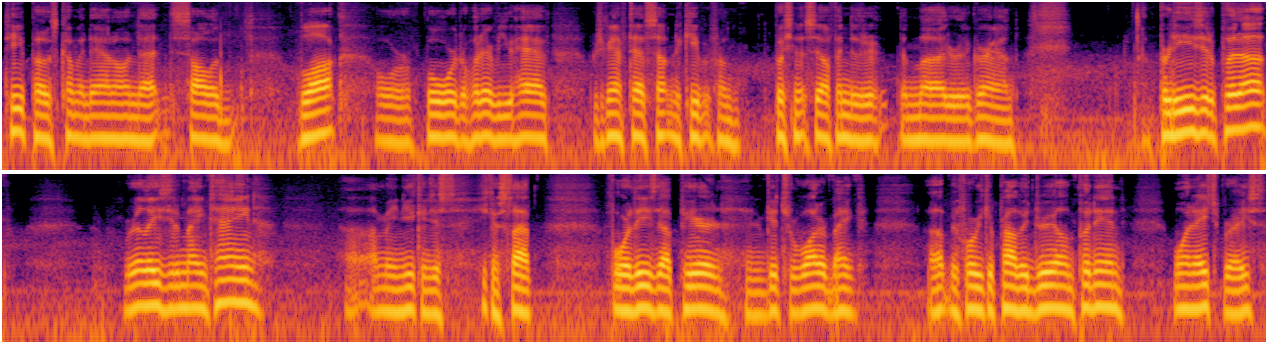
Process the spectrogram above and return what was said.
T-post coming down on that solid block or board or whatever you have but you're going to have to have something to keep it from pushing itself into the, the mud or the ground. Pretty easy to put up, real easy to maintain. Uh, I mean, you can just, you can slap four of these up here and, and get your water bank up before you could probably drill and put in one H brace.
